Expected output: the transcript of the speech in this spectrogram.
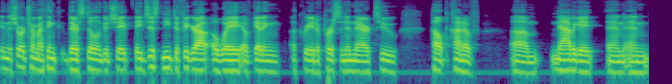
in the short term, I think they're still in good shape. They just need to figure out a way of getting a creative person in there to help kind of um, navigate and and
